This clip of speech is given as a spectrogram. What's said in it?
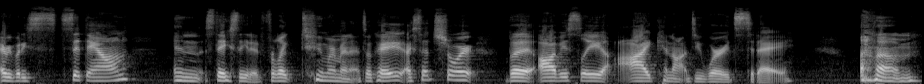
Everybody sit down and stay seated for like two more minutes. Okay. I said short, but obviously I cannot do words today. Um,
